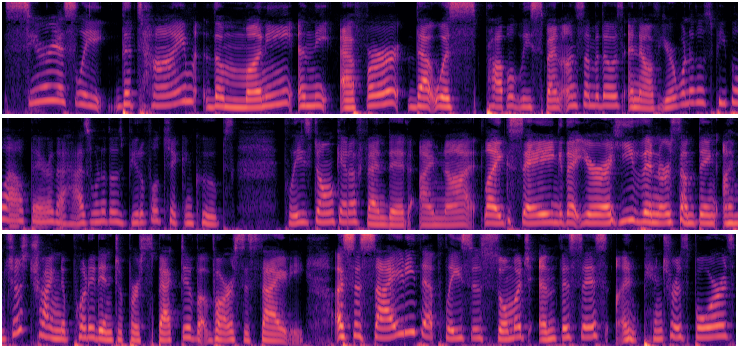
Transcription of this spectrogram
seriously, the time, the money, and the effort that was probably spent on some of those. And now, if you're one of those people out there that has one of those beautiful chicken coops, please don't get offended. I'm not like saying that you're a heathen or something. I'm just trying to put it into perspective of our society. A society that places so much emphasis on Pinterest boards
